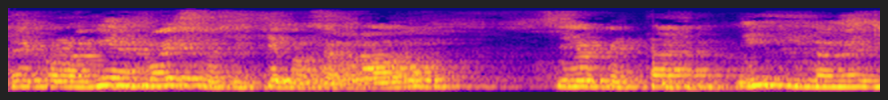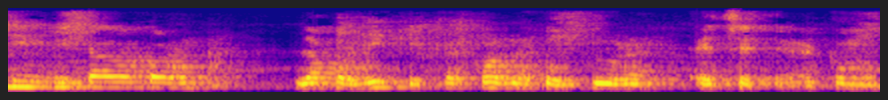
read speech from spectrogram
la economía no es un sistema cerrado, sino que está íntimamente implicado con la política, con la cultura, etcétera, como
